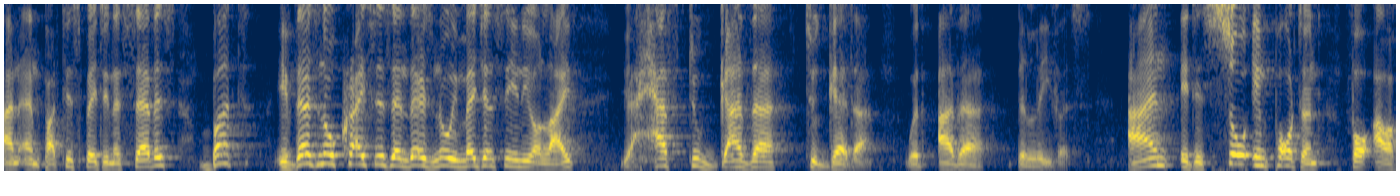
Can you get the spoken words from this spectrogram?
and, and participate in a service. But if there's no crisis and there's no emergency in your life, you have to gather together with other believers. And it is so important for our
